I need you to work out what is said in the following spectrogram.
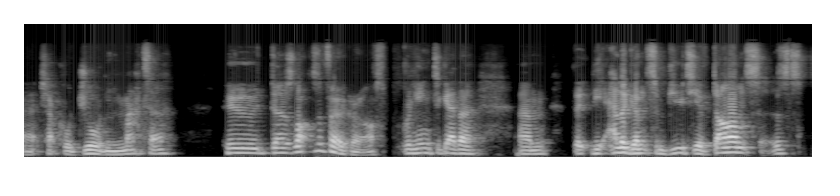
A chap called Jordan Matter, who does lots of photographs, bringing together um, the, the elegance and beauty of dancers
